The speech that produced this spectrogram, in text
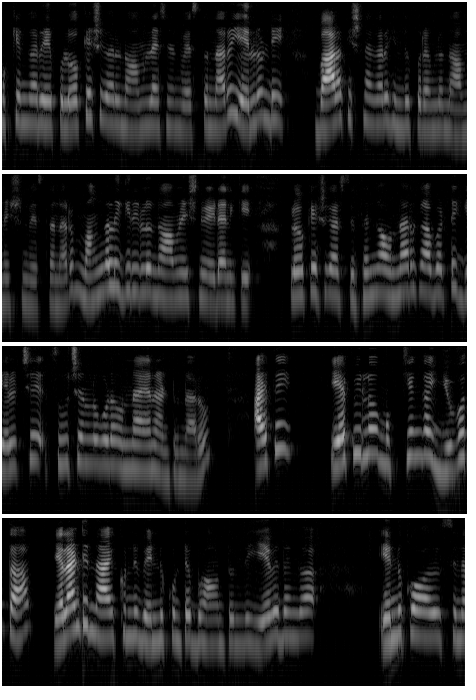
ముఖ్యంగా రేపు లోకేష్ గారు నామినేషన్ వేస్తున్నారు. ఎల్లుండి బాలకృష్ణ గారు హిందూపురంలో నామినేషన్ వేస్తున్నారు. మంగళగిరిలో నామినేషన్ వేయడానికి లోకేష్ గారు సిద్ధంగా ఉన్నారు కాబట్టి గెలిచే సూచనలు కూడా ఉన్నాయని అంటున్నారు. అయితే ఏపీలో ముఖ్యంగా యువత ఎలాంటి నాయకుడిని వెన్నుకుంటే బాగుంటుంది? ఏ విధంగా ఎన్నుకోవాల్సిన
